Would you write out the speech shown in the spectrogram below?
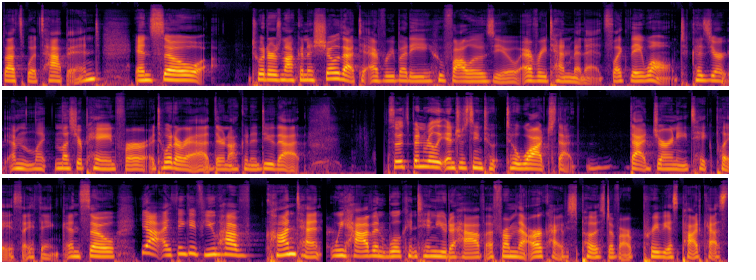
that's what's happened. And so Twitter's not going to show that to everybody who follows you every 10 minutes. Like they won't because you're um, like, unless you're paying for a Twitter ad, they're not going to do that. So it's been really interesting to to watch that that journey take place, I think. And so, yeah, I think if you have content, we have and will continue to have a from the archives post of our previous podcast,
